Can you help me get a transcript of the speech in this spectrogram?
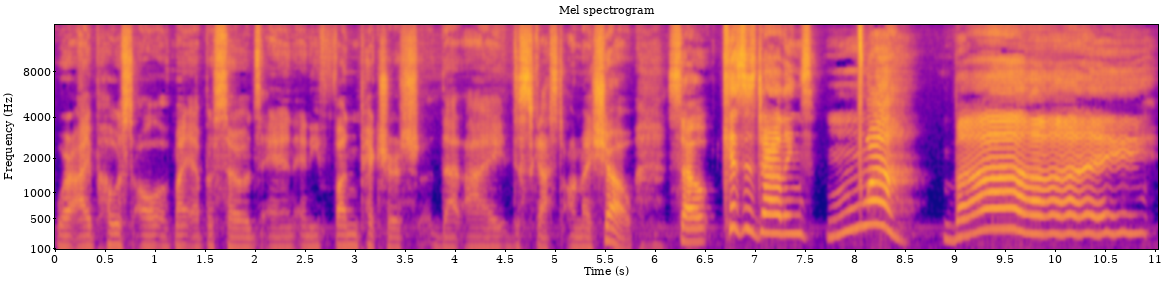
where I post all of my episodes and any fun pictures that I discussed on my show. So, kisses, darlings. Mwah! Bye.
